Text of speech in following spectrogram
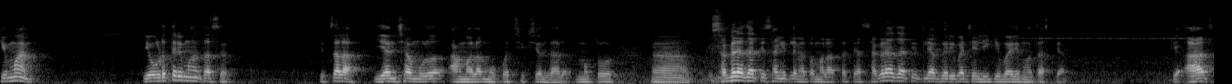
किमान एवढं तरी म्हणत असं की चला यांच्यामुळं आम्हाला मोफत शिक्षण झालं. मग तो सगळ्या जाती सांगितल्या मी तुम्हाला आता. त्या सगळ्या जातीतल्या गरिबाच्या लिकीबाळी म्हणत असत्या की आज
